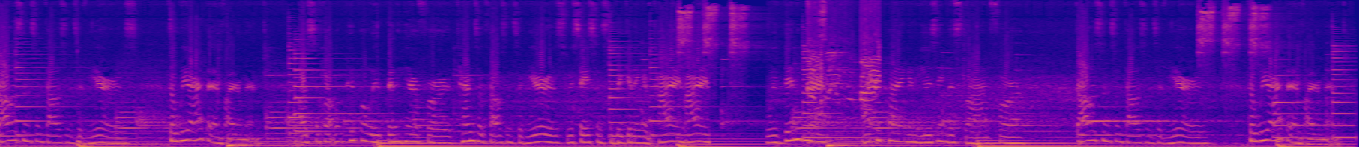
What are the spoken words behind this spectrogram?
thousands and thousands of years. So we are the environment. Secwepemc people, we've been here for tens of thousands of years. We say since the beginning of time. We've been here occupying and using this land for thousands and thousands of years. So we are the environment.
